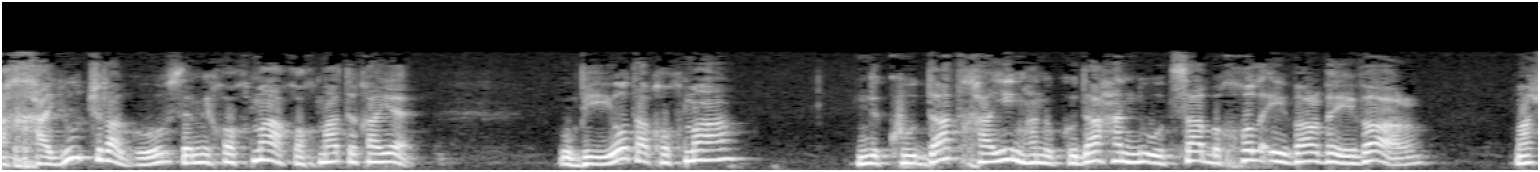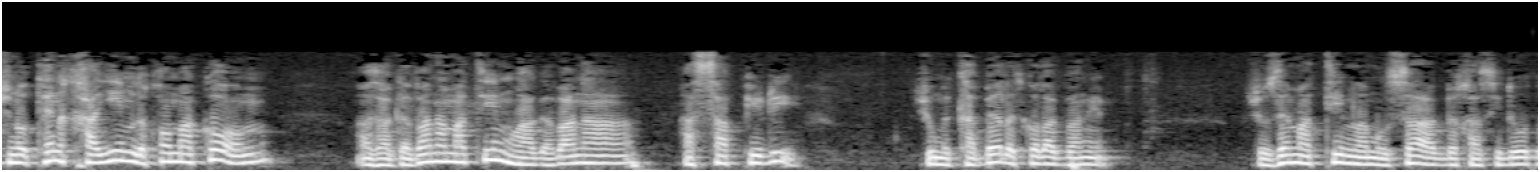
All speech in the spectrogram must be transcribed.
החיות של הגוף זה מחוכמה, חוכמה תחיה. ובהיות החוכמה, נקודת חיים, הנקודה הנעוצה בכל איבר ואיבר, מה שנותן חיים לכל מקום, אז הגוון המתאים הוא הגוון הספירי, שהוא מקבל את כל הגוונים. שזה מתאים למושג בחסידות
